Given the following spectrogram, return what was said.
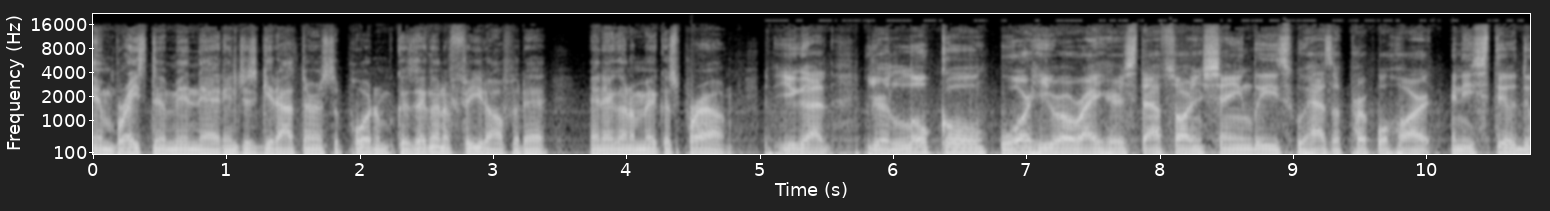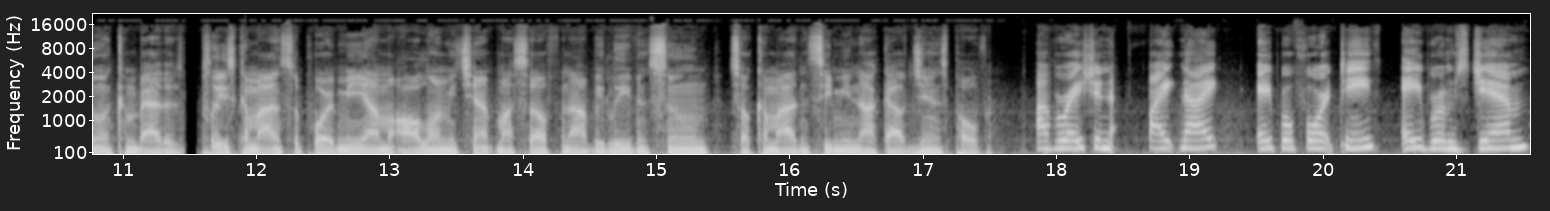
embrace them in that and just get out there and support them because they're going to feed off of that and they're going to make us proud. You got your local war hero right here, Staff Sergeant Shane Lees, who has a Purple Heart and he's still doing combatives. Please come out and support me. I'm an all army champ myself and I'll be leaving soon. So come out and see me knock out Jens Pulver. Operation Fight Night April 14th, Abrams Gym.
